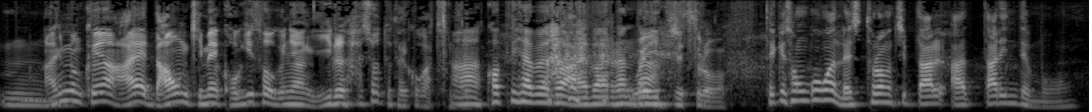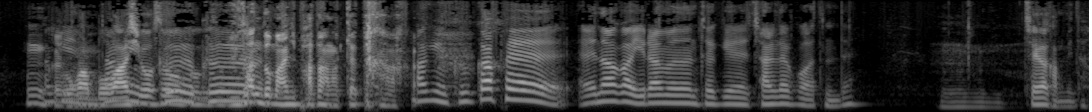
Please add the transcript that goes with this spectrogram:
음, 아니면 그냥 아예 나온 김에 거기서 그냥 일을 하셔도 될 것 같은데 아 커피숍에서 알바를 한다. 웨이트리스로 되게 성공한 레스토랑 집 딸 아, 딸인데 뭐 그러니까 뭐가 뭐 아쉬워서 그- 그- 유산도 많이 받아놨겠다 하긴 그 카페 애나가 일하면 되게 잘 될 것 같은데. 음, 제가 갑니다.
